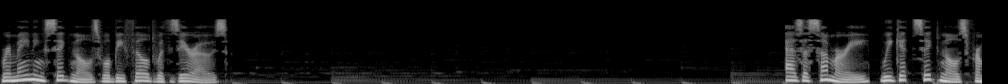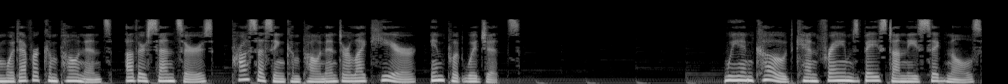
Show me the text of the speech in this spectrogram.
remaining signals will be filled with zeros. As a summary, we get signals from whatever components, other sensors, processing component or like here, input widgets. We encode CAN frames based on these signals,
